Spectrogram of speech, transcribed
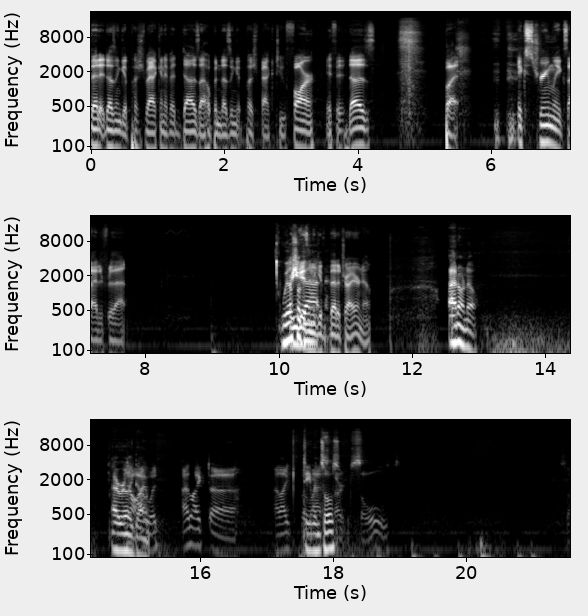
that it doesn't get pushed back, and if it does, I hope it doesn't get pushed back too far. If it does, but extremely excited for that. We Are also you guys got. gonna give that a try or no? I don't know. I really no, don't. I would. I liked. Uh, I liked the Demon last Souls? Dark Souls. So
